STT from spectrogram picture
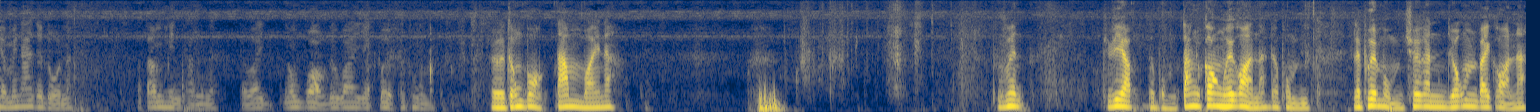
อะไม่น่าจะโดนนะถ้าตั้มเห็นทันนะแต่ว่าต้องบอกด้วยว่าอย่าเปิดกระถุงเออต้องบอกตั้มไว้นะเพื่อนๆพี่ๆครับเดี๋ยวผมตั้งกล้องไว้ก่อนนะเดี๋ยวผม และเพื่อนผมช่วยกันยกมันไปก่อนนะ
